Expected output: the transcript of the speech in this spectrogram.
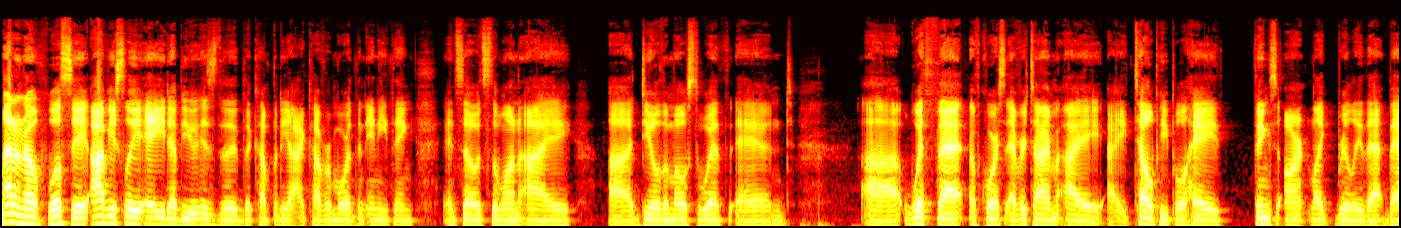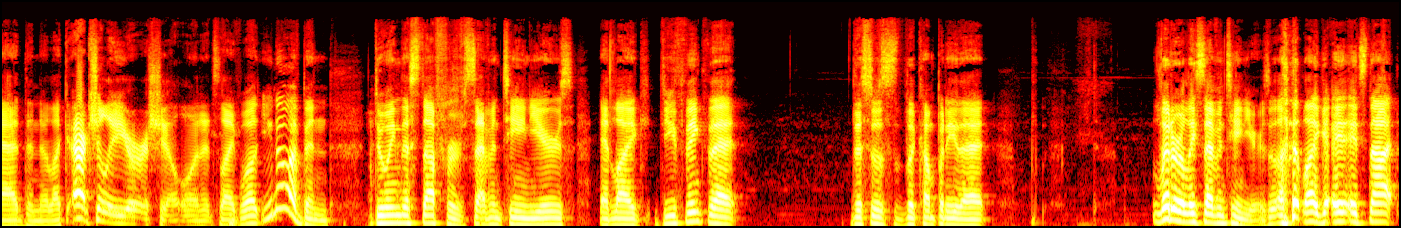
I don't know. We'll see. Obviously, AEW is the the company I cover more than anything, and so it's the one I uh, deal the most with. And uh, with that, of course, every time I I tell people, "Hey, things aren't like really that bad," then they're like, "Actually, you're a shill," and it's like, well, you know, I've been doing this stuff for 17 years, and like, do you think that this was the company that literally 17 years? like, it, it's not.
